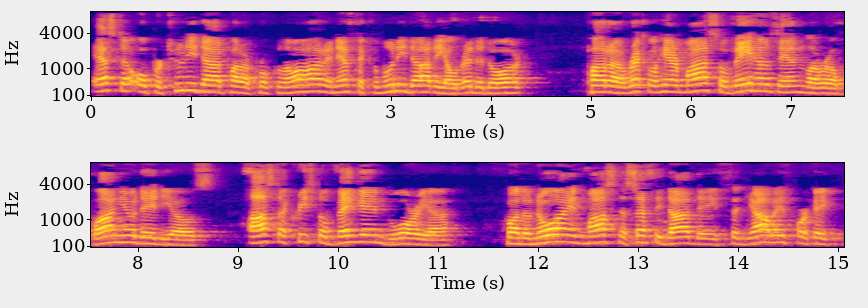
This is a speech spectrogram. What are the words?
esta oportunidad para proclamar en esta comunidad y alrededor, para recoger más ovejas en el rebaño de Dios, hasta Cristo venga en gloria cuando no hay más necesidad de señales porque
